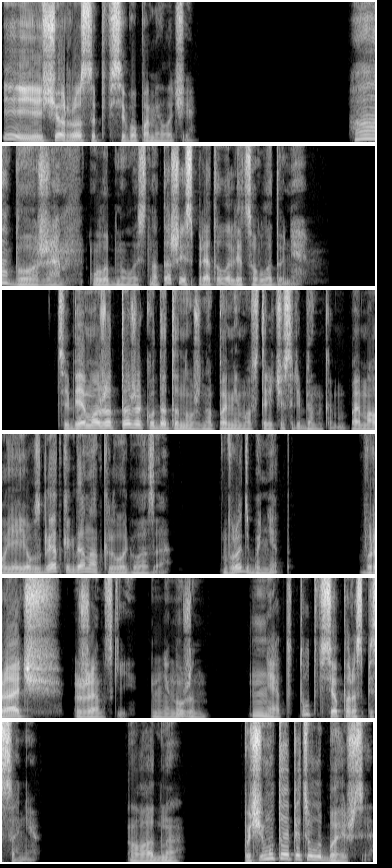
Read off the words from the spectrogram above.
И еще россыпь всего по мелочи». «О, боже!» — улыбнулась Наташа и спрятала лицо в ладони. «Тебе, может, тоже куда-то нужно, помимо встречи с ребенком?» Поймал я ее взгляд, когда она открыла глаза. «Вроде бы нет». «Врач женский не нужен?» «Нет, тут все по расписанию». «Ладно. Почему ты опять улыбаешься?»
